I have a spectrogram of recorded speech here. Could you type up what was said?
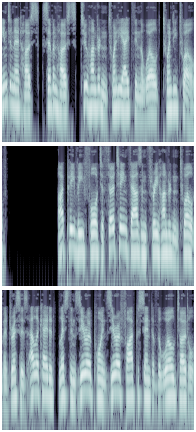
Internet hosts, 7 hosts, 228th in the world 2012. IPv4 to 13,312 addresses allocated, less than 0.05% of the world total,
